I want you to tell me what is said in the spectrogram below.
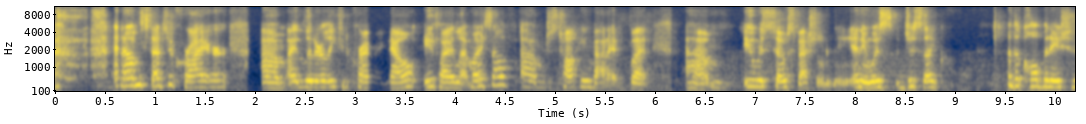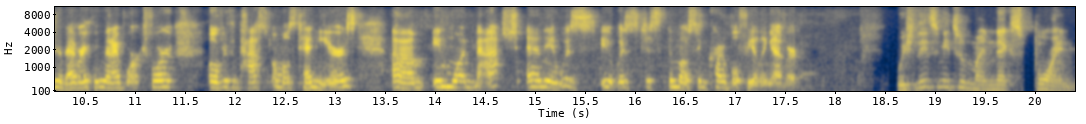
and I'm such a crier. Um, I literally could cry right now if I let myself, um, just talking about it. But um, it was so special to me. And it was just like the culmination of everything that I've worked for over the past almost 10 years um, in one match. And it was, it was just the most incredible feeling ever. Which leads me to my next point.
